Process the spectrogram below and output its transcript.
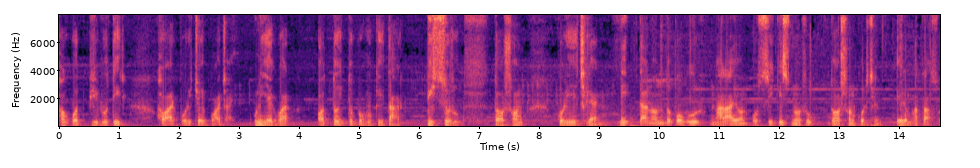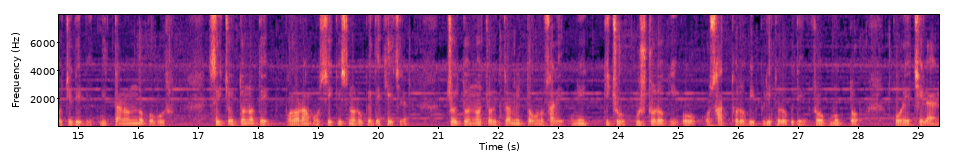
ভগবত বিভূতির হওয়ার পরিচয় পাওয়া যায়। উনি একবার অদ্বৈত প্রভুকে তার বিশ্বরূপ দর্শন করিয়েছিলেন। নিত্যানন্দ প্রভুর নারায়ণ ও শ্রীকৃষ্ণ রূপ দর্শন করেছিলেন। এর মাতা শচীদেবী নিত্যানন্দ প্রভুর শ্রী চৈতন্যদেব বলরাম ও শ্রীকৃষ্ণ রূপে দেখিয়েছিলেন। চৈতন্য চরিত্রামৃত অনুসারে উনি কিছু কুষ্ঠরোগী ও অসাধ্য রোগী, পীড়িত রোগীদের রোগমুক্ত করেছিলেন।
